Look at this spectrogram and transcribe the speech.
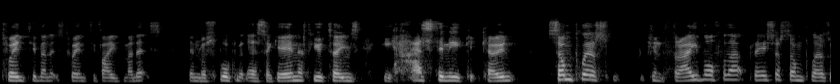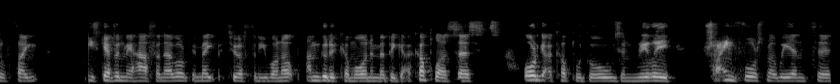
twenty minutes, twenty five minutes, and we've spoken about this again a few times, he has to make it count. Some players can thrive off of that pressure. Some players will think he's given me half an hour, we might be two or three one up. I'm going to come on and maybe get a couple of assists or get a couple of goals and really try and force my way into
